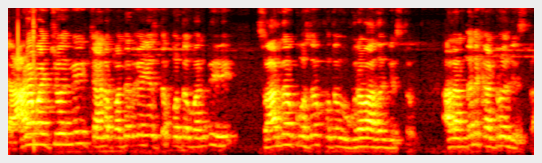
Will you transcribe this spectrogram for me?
చాలా మంచి ఉంది చాలా పద్ధతిగా చేస్తా. కొంతమంది స్వార్థం కోసం కొంత ఉగ్రవాదం చేస్తారు వాళ్ళందరినీ కంట్రోల్ చేస్తా.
